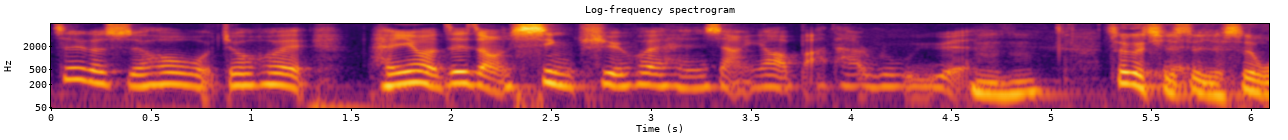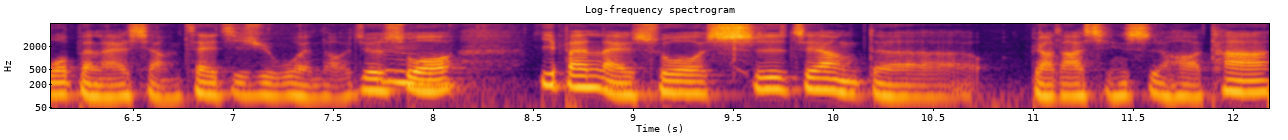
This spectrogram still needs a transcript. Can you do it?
这个时候我就会很有这种兴趣，会很想要把它入乐。嗯哼，这个其实也是我本来想再继续问的，对就是说，嗯、一般来说诗这样的。表达形式哈，它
